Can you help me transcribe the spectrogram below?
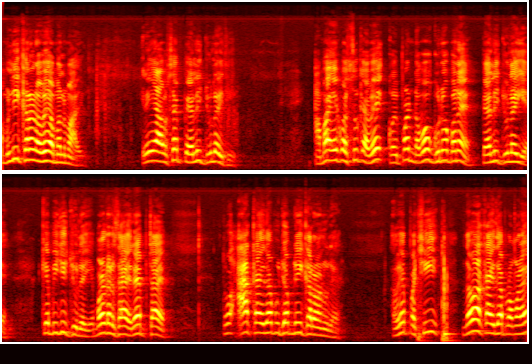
અમલીકરણ હવે અમલમાં આવ્યું. એટલે એ આવશે પહેલી જુલાઈથી. આમાં એક વસ્તુ કે હવે કોઈ પણ નવો ગુનો બને પહેલી જુલાઈએ કે બીજી જુલાઈએ મર્ડર થાય રેપ થાય. તો આ કાયદા મુજબ નહીં કરવાનું રહે. હવે પછી નવા કાયદા પ્રમાણે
